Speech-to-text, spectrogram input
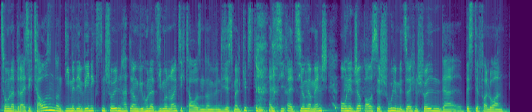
230.000 und die mit den wenigsten Schulden hat irgendwie 197.000. Und wenn du das mal gibst, als, als junger Mensch ohne Job aus der Schule mit solchen Schulden, da bist du verloren.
